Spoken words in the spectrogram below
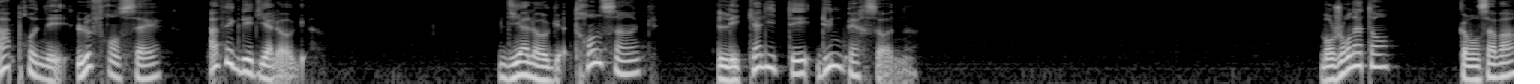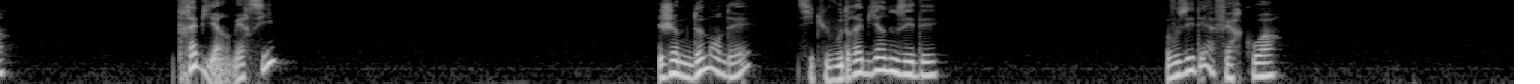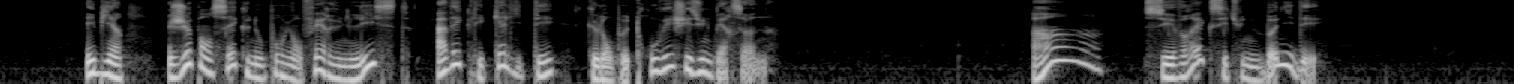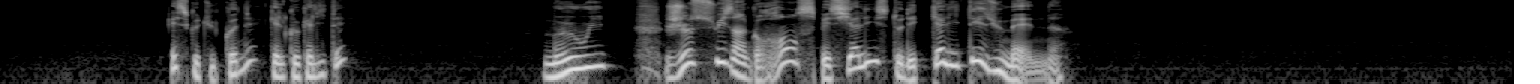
Apprenez le français avec des dialogues. Dialogue 35. Les qualités d'une personne. Bonjour Nathan, comment ça va? Très bien, merci. Je me demandais si tu voudrais bien nous aider. Vous aider à faire quoi? Eh bien, je pensais que nous pourrions faire une liste avec les qualités que l'on peut trouver chez une personne. Ah, c'est vrai que c'est une bonne idée. Est-ce que tu connais quelques qualités? Mais oui, je suis un grand spécialiste des qualités humaines.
